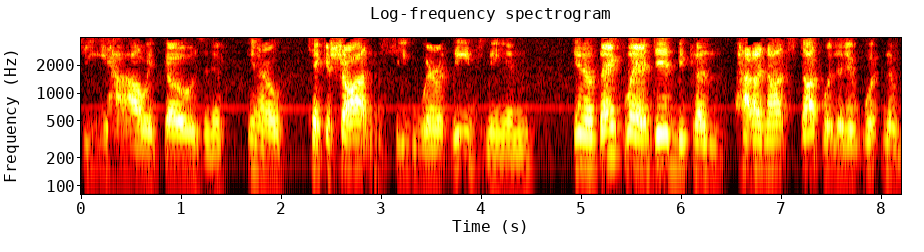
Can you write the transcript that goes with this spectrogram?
see how it goes, and if you know, take a shot and see where it leads me. And you know, thankfully I did because had I not stuck with it, it wouldn't have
